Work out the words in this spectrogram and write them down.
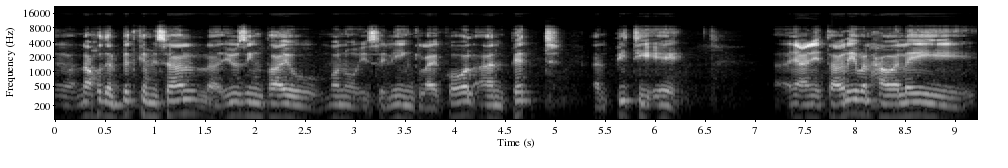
آه نأخذ البيت كمثال using bio monoethylene glycol and PET and PTA يعني تقريبا حوالي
